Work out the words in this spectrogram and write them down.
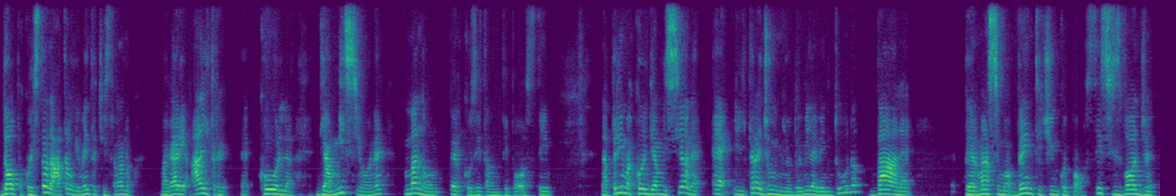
Dopo questa data ovviamente ci saranno magari altre eh, call di ammissione, ma non per così tanti posti. La prima call di ammissione è il 3 giugno 2021, vale per massimo 25 posti, si svolge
